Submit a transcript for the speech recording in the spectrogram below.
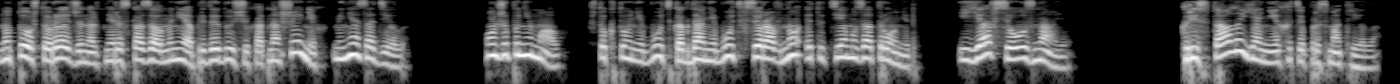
но то, что Реджинальд не рассказал мне о предыдущих отношениях, меня задело. Он же понимал, что кто-нибудь когда-нибудь все равно эту тему затронет, и я все узнаю. Кристаллы я нехотя просмотрела.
